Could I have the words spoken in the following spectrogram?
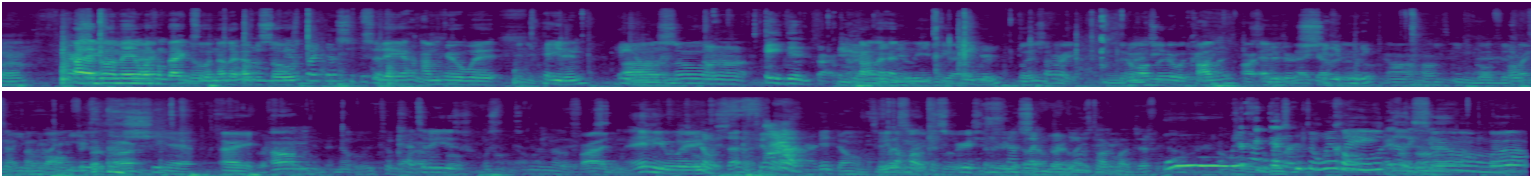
fam. How you doing, man? Welcome back to another episode. Like that shit is Today. I'm here with Hayden. Hayden. Uh, so no, no. Hayden, sorry. Colin had to leave, he Hayden. but it's alright. And I'm also here with Colin, our editor. Shitty booty. Uh-huh. He's eating goldfish right now. You know, he I'm like fit he for. Yeah. Alright. Um. Yeah. Today is what's today's another Friday. Anyway, No, seven. Ah! It don't. Today's talking about conspiracy theories. Sounds like we was talking about Jeffrey. Ooh, Jeffrey have Dimmer. Dimmer. to win, Cold babe. December.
